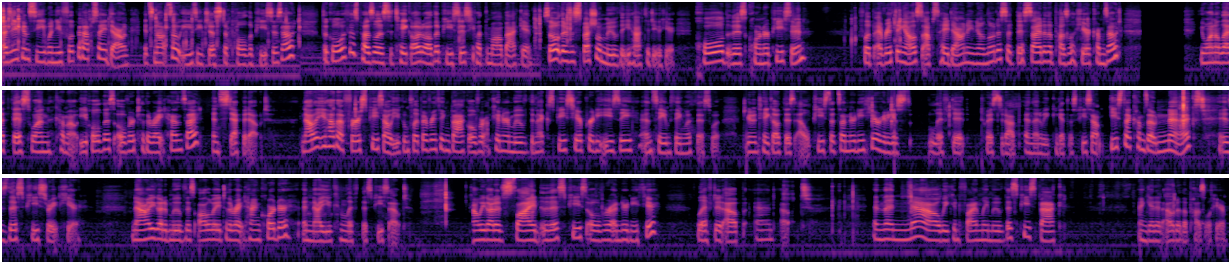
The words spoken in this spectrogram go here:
As you can see, when you flip it upside down, it's not so easy just to pull the pieces out. The goal with this puzzle is to take out all the pieces, put them all back in. So there's a special move that you have to do here. Hold this corner piece in, flip everything else upside down, and you'll notice that this side of the puzzle here comes out. You want to let this one come out. You pull this over to the right hand side and step it out. Now that you have that first piece out, you can flip everything back over. You can remove the next piece here pretty easy, and same thing with this one. You're going to take out this L piece that's underneath here. We're going to just lift it, twist it up, and then we can get this piece out. Piece that comes out next is this piece right here. Now you got to move this all the way to the right hand corner, and now you can lift this piece out. Now we got to slide this piece over underneath here, lift it up and out. And then now we can finally move this piece back and get it out of the puzzle here.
